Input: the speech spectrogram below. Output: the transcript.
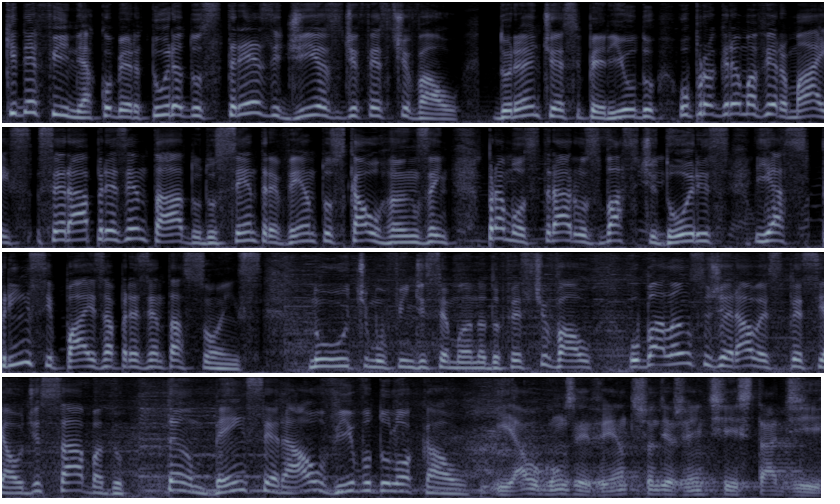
que define a cobertura dos 13 dias de festival. Durante esse período, o programa Ver Mais será apresentado do Centro Eventos Carl Hansen para mostrar os bastidores e as principais apresentações. No último fim de semana do festival, o Balanço Geral Especial de sábado também será ao vivo do local e há alguns eventos onde a gente está de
